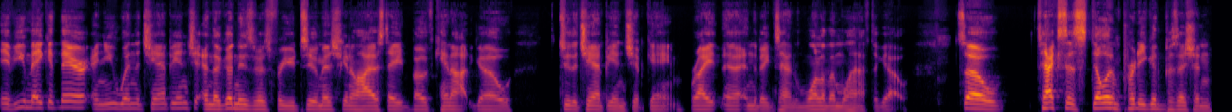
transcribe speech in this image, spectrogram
if you make it there and you win the championship, and the good news is for you too, Michigan, Ohio State both cannot go to the championship game, right? Uh, in the Big Ten, one of them will have to go. So Texas still in pretty good position,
